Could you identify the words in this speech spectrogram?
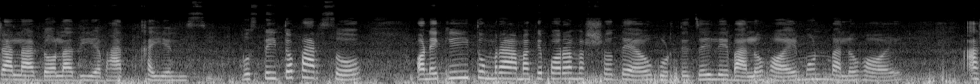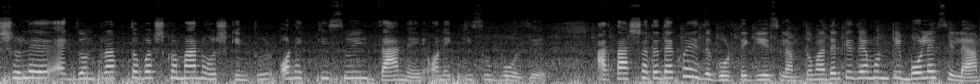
টালা ডলা দিয়ে ভাত খাইয়ে নিছি। বুঝতেই তো পারছ? অনেকেই তোমরা আমাকে পরামর্শ দাও, ঘুরতে যাইলে ভালো হয়, মন ভালো হয়। আসলে একজন প্রাপ্তবয়স্ক মানুষ কিন্তু অনেক কিছুই জানে, অনেক কিছু বোঝে। আর তার সাথে দেখো, এই যে ঘুরতে গিয়েছিলাম, তোমাদেরকে যেমনটি বলেছিলাম,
